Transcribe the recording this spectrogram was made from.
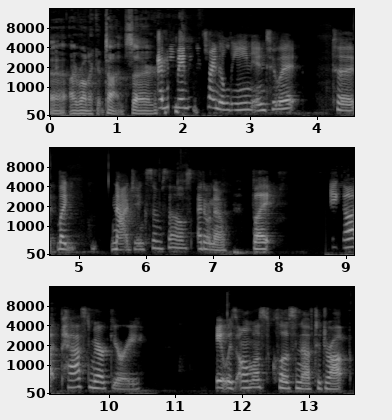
uh, ironic at times. So I mean, maybe they're trying to lean into it to like not jinx themselves. I don't know, but it got past Mercury. It was almost close enough to drop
